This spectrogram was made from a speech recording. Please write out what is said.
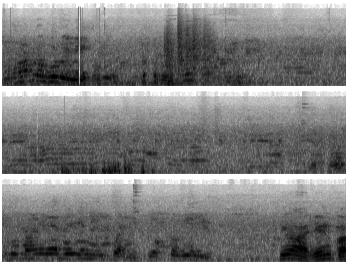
હું આપણો ફોટો નાખ્યો છોકરું બાંગડ્યા છે એની ઉપાડી એક તો વેલી કયો રીણકો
